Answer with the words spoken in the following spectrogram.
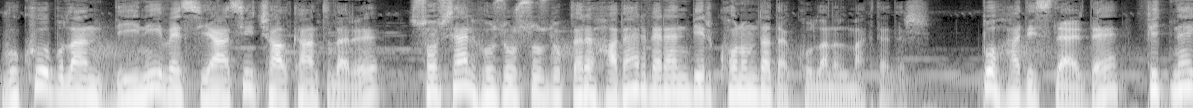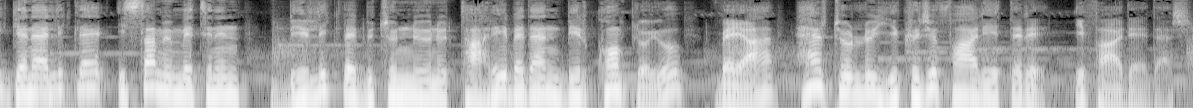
vuku bulan dini ve siyasi çalkantıları, sosyal huzursuzlukları haber veren bir konumda da kullanılmaktadır. Bu hadislerde fitne genellikle İslam ümmetinin birlik ve bütünlüğünü tahrip eden bir komployu veya her türlü yıkıcı faaliyetleri ifade eder.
